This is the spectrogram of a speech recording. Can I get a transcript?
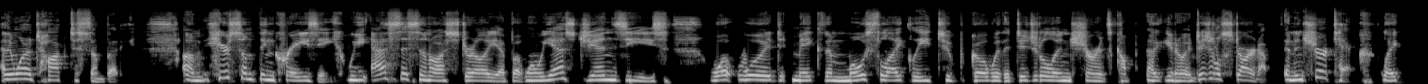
and they want to talk to somebody. Um, here's something crazy. We asked this in australia but when we asked gen z's what would make them most likely to go with a digital insurance company uh, you know a digital startup an insure tech like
